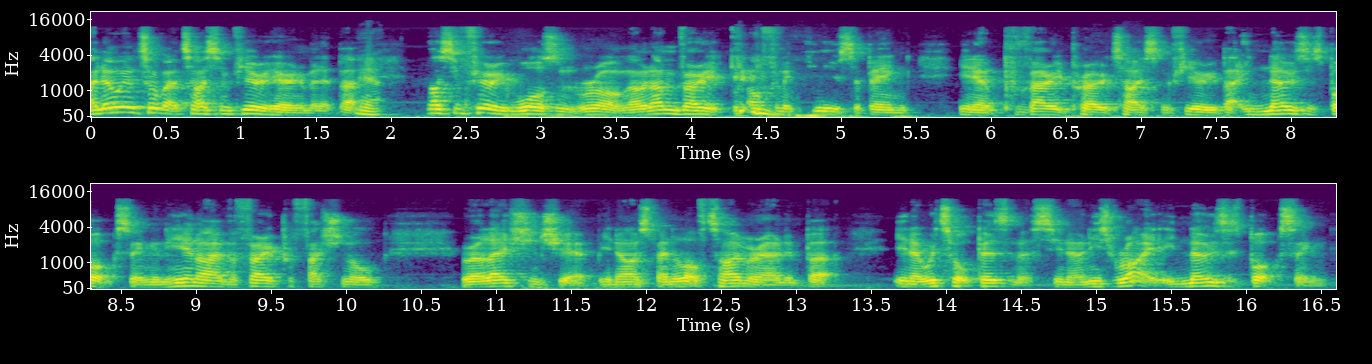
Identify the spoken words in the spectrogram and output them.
I know we're going to talk about Tyson Fury here in a minute, but yeah. Tyson Fury wasn't wrong. I mean, I'm very often accused of being, you know, very pro Tyson Fury, but he knows his boxing, and he and I have a very professional relationship. You know, I spend a lot of time around him, but you know, we talk business. You know, and he's right. He knows his boxing,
